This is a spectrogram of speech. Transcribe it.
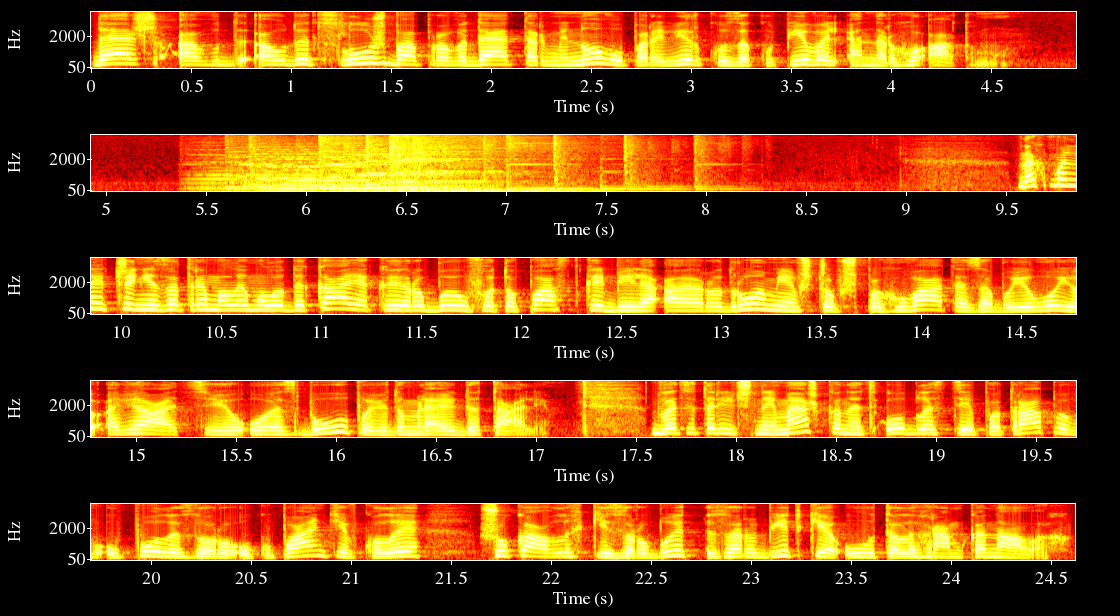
Держаудитслужба проведе термінову перевірку закупівель енергоатому. На Хмельниччині затримали молодика, який робив фотопастки біля аеродромів, щоб шпигувати за бойовою авіацією. ОСБУ повідомляють деталі. 20-річний мешканець області потрапив у поле зору окупантів, коли шукав легкі заробітки у телеграм-каналах.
